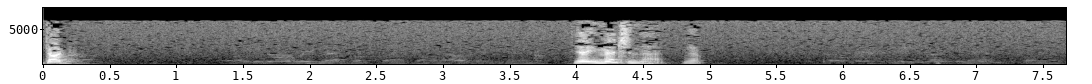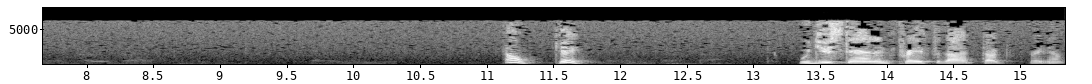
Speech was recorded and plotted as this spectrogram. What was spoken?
Doug. Yeah, you mentioned that. Yep. Oh, okay. Would you stand and pray for that, Doug, right now?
